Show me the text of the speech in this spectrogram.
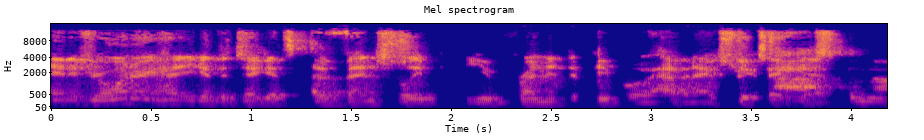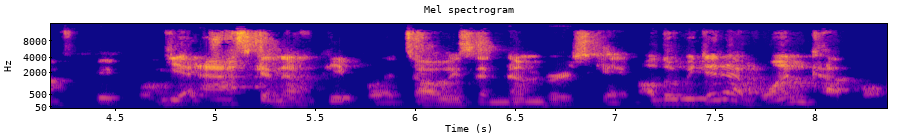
And if you're wondering how you get the tickets, eventually you run into people who have an extra you ticket. Ask enough people. You ask enough people. It's always a numbers game. Although we did have one couple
